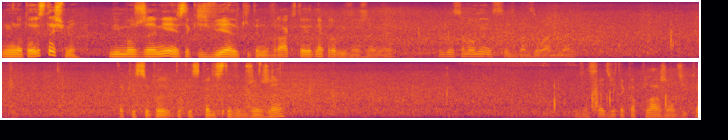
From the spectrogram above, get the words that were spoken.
No to jesteśmy. Mimo, że nie jest jakiś wielki ten wrak, to jednak robi wrażenie. Ogóle samo miejsce jest bardzo ładne. Takie super, takie skaliste wybrzeże. W zasadzie taka plaża dzika.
